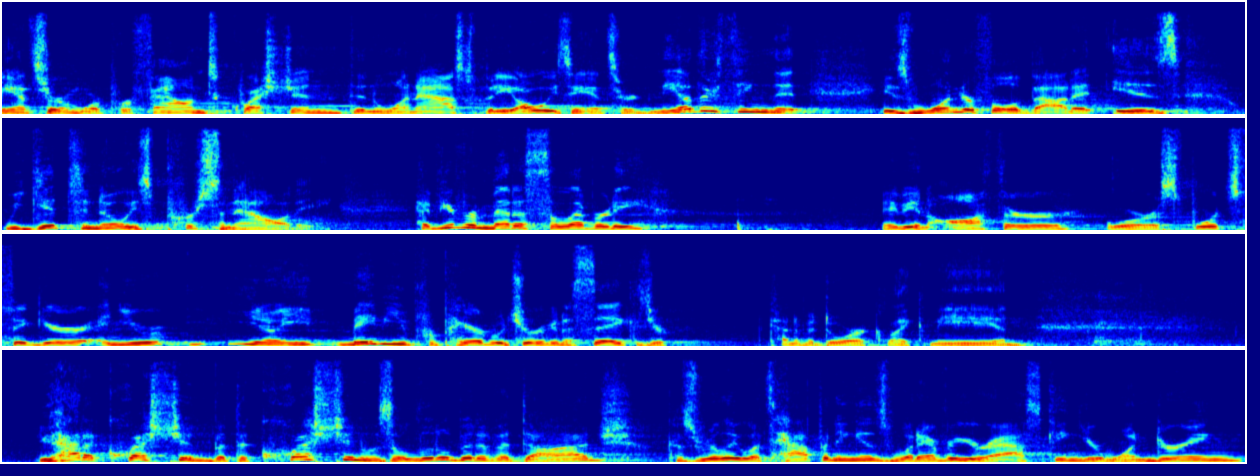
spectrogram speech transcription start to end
answer a more profound question than one asked, but he always answered. And the other thing that is wonderful about it is we get to know his personality. Have you ever met a celebrity? Maybe an author or a sports figure, and you, you know, you, maybe you prepared what you were going to say because you're kind of a dork like me, and you had a question, but the question was a little bit of a dodge because really what's happening is whatever you're asking, you're wondering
